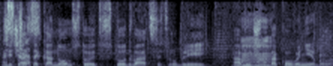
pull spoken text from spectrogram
А сейчас, сейчас? эконом стоит 120 рублей. Обычно такого не было.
